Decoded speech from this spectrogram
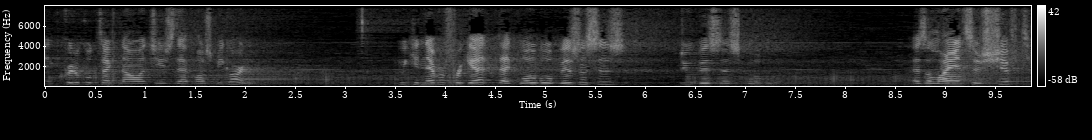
and critical technologies that must be guarded. We can never forget that global businesses do business globally. As alliances shift,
